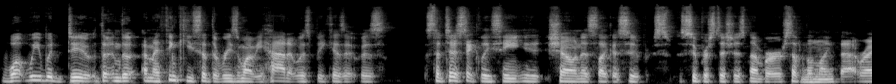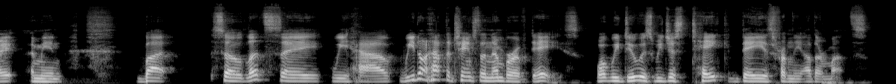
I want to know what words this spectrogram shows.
what we would do, the, and, the, and I think he said the reason why we had it was because it was statistically seen, shown as like a super, superstitious number or something Mhm. like that, right? I mean, but so let's say we have we don't have to change the number of days. What we do is we just take days from the other months.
